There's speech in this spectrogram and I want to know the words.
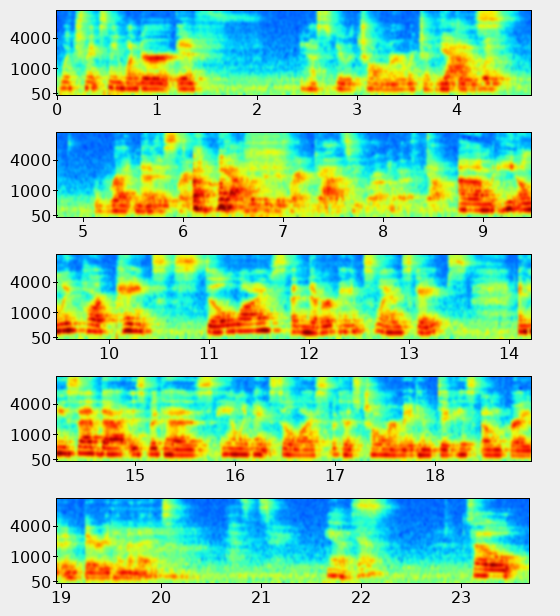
which makes me wonder if it has to do with Chalmer, which I think Yeah. is With right next. yeah, with the different dads he grew up with. Yeah. Um, he only par- paints still lifes and never paints landscapes. And he said that is because he only paints still lifes because Chalmer made him dig his own grave and buried him in it. That's insane. Yes. Yeah. So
